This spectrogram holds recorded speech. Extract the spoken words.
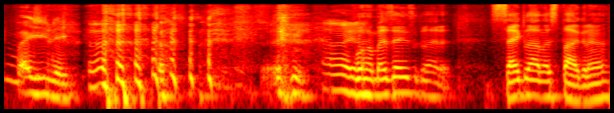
Imaginei. Ai, Porra, mas é isso, galera. Segue lá no Instagram,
